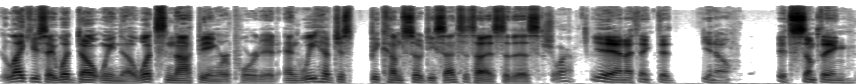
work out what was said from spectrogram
like you say, what don't we know? What's not being reported? And we have just become so desensitized to this. Sure. Yeah, and I think that you know it's something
